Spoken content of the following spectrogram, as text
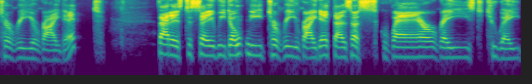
to rewrite it. That is to say, we don't need to rewrite it as a square raised to a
